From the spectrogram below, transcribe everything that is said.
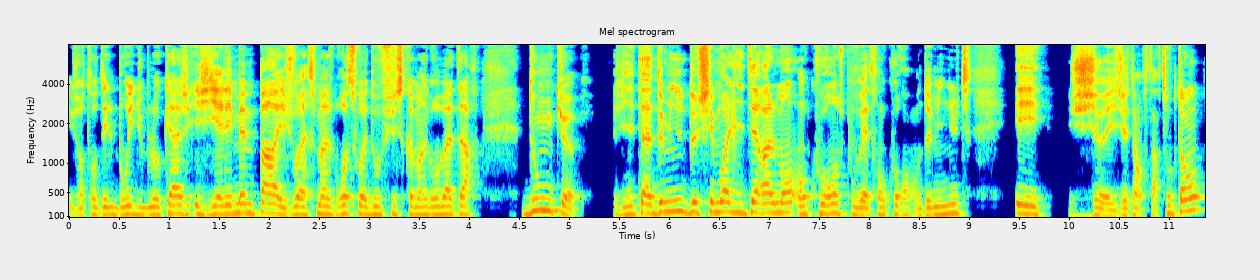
et j'entendais le bruit du blocage, et j'y allais même pas, et je jouais à Smash Bros ou à Dofus comme un gros bâtard. Donc, j'étais à deux minutes de chez moi, littéralement, en courant, je pouvais être en courant en deux minutes, et j'étais en retard tout le temps.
